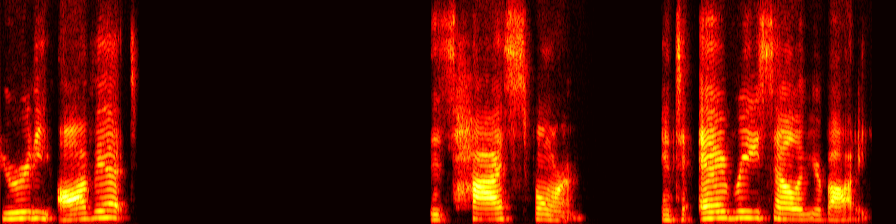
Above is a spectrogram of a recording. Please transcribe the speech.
purity of it, its highest form, into every cell of your body.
